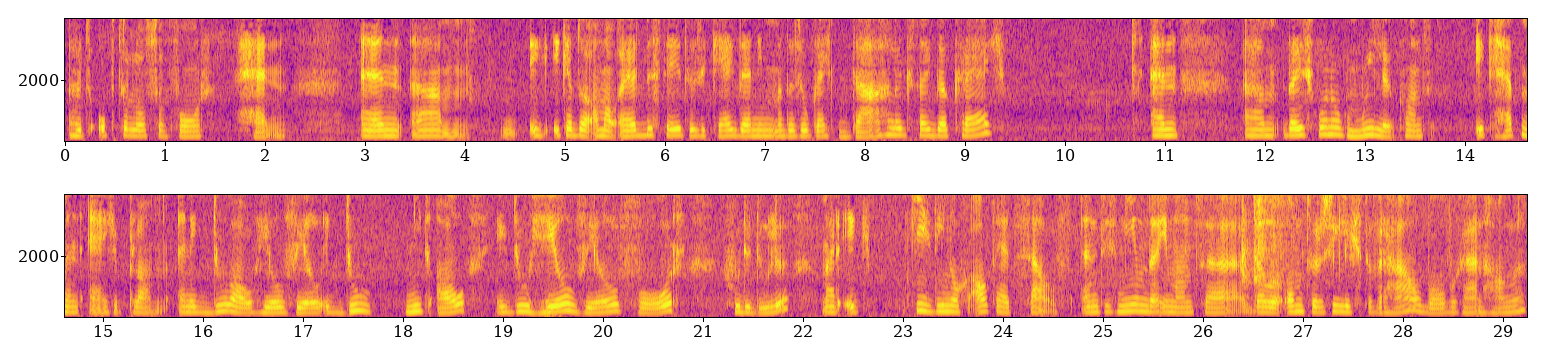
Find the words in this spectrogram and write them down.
het op te lossen voor hen. En um, ik, ik heb dat allemaal uitbesteed, dus ik kijk daar niet, maar dat is ook echt dagelijks dat ik dat krijg. En dat is gewoon ook moeilijk, want ik heb mijn eigen plan en ik doe al heel veel. Ik doe niet al. Ik doe heel veel voor goede doelen, maar ik kies die nog altijd zelf. En het is niet omdat iemand uh, dat we om ter zieligste verhaal boven gaan hangen,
